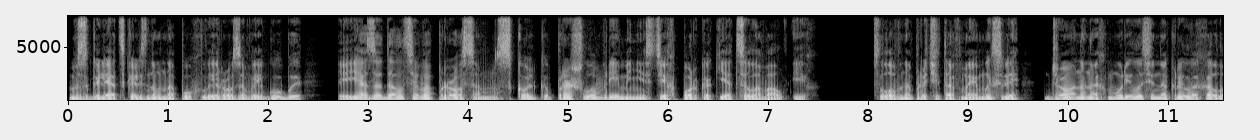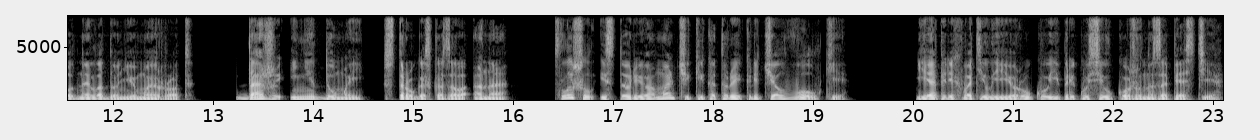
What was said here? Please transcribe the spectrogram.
Взгляд скользнул на пухлые розовые губы, и я задался вопросом, сколько прошло времени с тех пор, как я целовал их. Словно прочитав мои мысли, Джоанна нахмурилась и накрыла холодной ладонью мой рот. «Даже и не думай», — строго сказала она. «Слышал историю о мальчике, который кричал «волки»?» Я перехватил ее руку и прикусил кожу на запястье.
